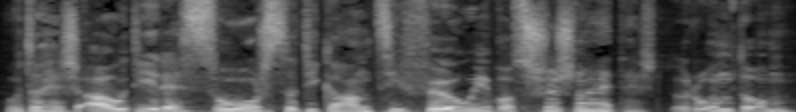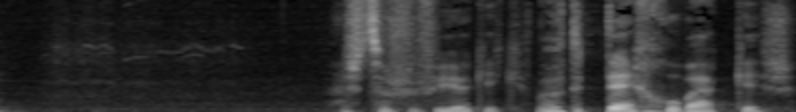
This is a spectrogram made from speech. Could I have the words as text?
Und du hast all die Ressourcen, die ganze Fülle, die es sonst noch hat, hast du rundum. Hast zur Verfügung, weil der Deckel weg ist.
